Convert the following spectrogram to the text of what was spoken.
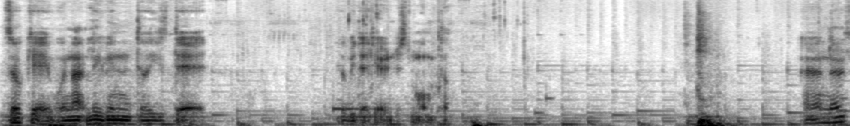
It's okay, we're not leaving until he's dead. He'll be dead here in just a moment though. And there's...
